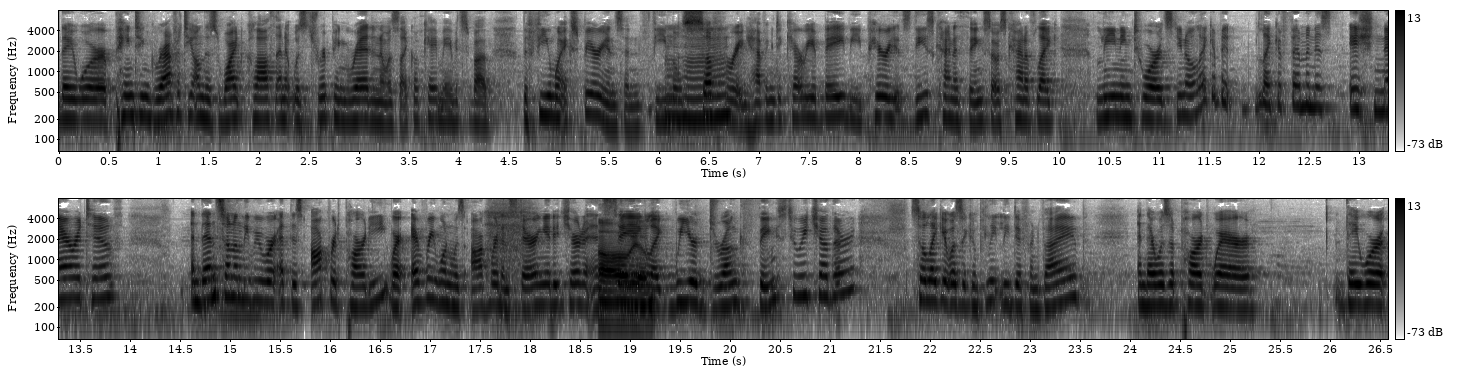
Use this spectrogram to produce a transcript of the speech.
they were painting graffiti on this white cloth and it was dripping red, and it was like, okay, maybe it's about the female experience and female mm-hmm. suffering, having to carry a baby, periods, these kind of things. So I was kind of like leaning towards, you know, like a bit like a feminist-ish narrative. And then suddenly we were at this awkward party where everyone was awkward and staring at each other and Oh, saying yeah. like weird drunk things to each other. So like it was a completely different vibe. And there was a part where they were,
